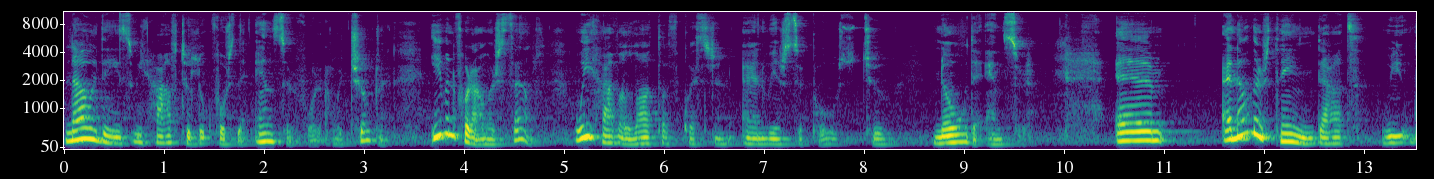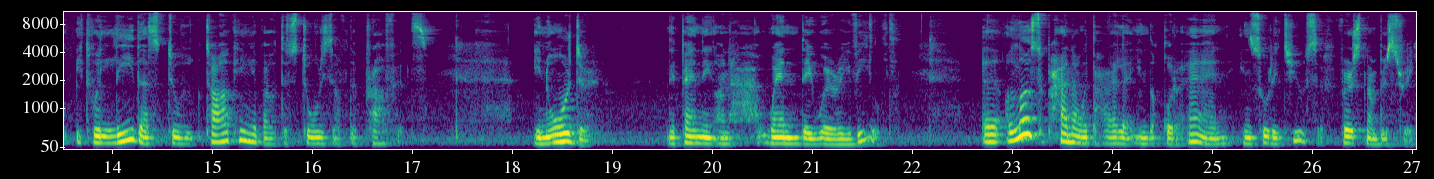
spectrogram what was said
nowadays we have to look for the answer for our children, even for ourselves. We have a lot of questions and we're supposed to know the answer. Um, Another thing that we, it will lead us to talking about the stories of the prophets in order, depending on when they were revealed. Uh, Allah subhanahu wa ta'ala in the Quran, in Surah Yusuf, verse number 3,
